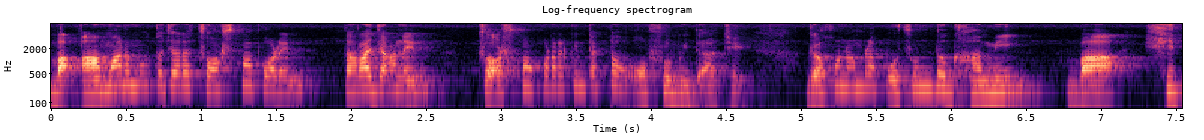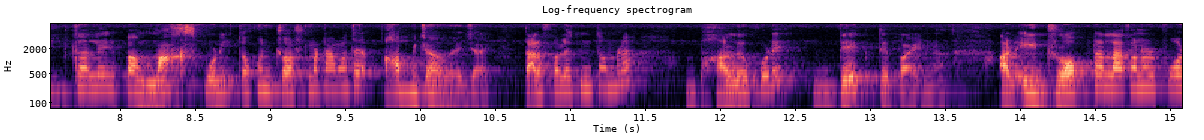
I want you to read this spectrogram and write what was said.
বা আমার মতো যারা চশমা পরেন, তারা জানেন চশমা পরার কিন্তু একটা অসুবিধা আছে। যখন আমরা প্রচণ্ড ঘামি বা শীতকালে বা মাস্ক পরি, তখন চশমাটা আমাদের আবজা হয়ে যায়। তার ফলে কিন্তু আমরা ভালো করে দেখতে পাই না। আর এই ড্রপটা লাগানোর পর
